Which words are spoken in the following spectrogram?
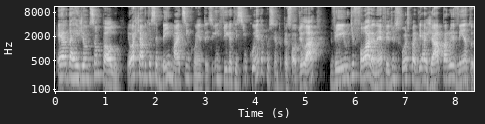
era da região de São Paulo. Eu achava que ia ser bem mais de 50%. Isso significa que 50% do pessoal de lá veio de fora, né? Fez um esforço para viajar para o evento.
